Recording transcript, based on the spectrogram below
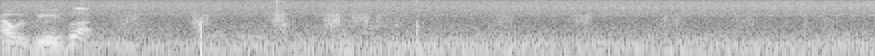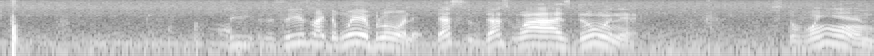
That was Three easy. blocks. See, see, it's like the wind blowing it. That's that's why it's doing that. It's the wind.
